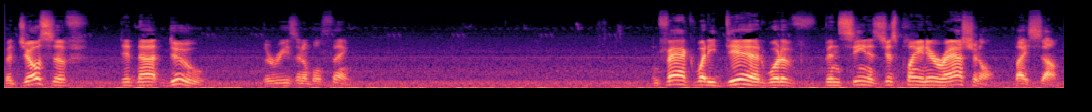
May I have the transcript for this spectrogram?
But Joseph did not do the reasonable thing. In fact, what he did would have been seen as just plain irrational by some.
